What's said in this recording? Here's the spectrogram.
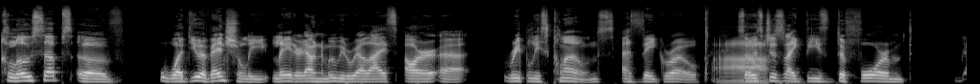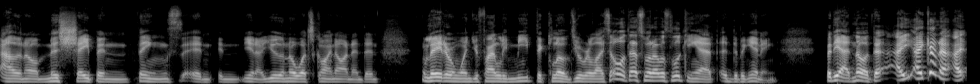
close-ups of what you eventually later down the movie realize are uh Ripley's clones as they grow. So Ah. it's just like these deformed I don't know, misshapen things and, and you know, you don't know what's going on and then later when you finally meet the clones you realize, "Oh, that's what I was looking at at the beginning." But yeah, no, that, I I kind of I,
